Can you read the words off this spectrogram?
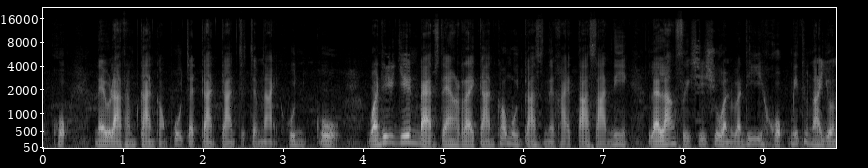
2566 ในเวลาทำการของผู้จัดการการจัดจำหน่ายหุ้นกู้ วันที่ยื่นแบบแสดงรายการข้อมูลการเสนอขายตราสารหนี้ และร่างสื่อชี้ชวน วันที่ 6 มิถุนายน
